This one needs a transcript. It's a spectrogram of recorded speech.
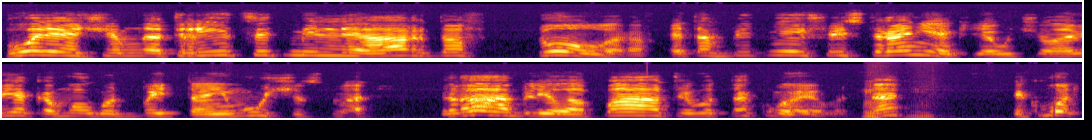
более чем на 30 миллиардов долларов. Это в беднейшей стране, где у человека могут быть-то имущество, грабли, лопаты, вот такое вот. Да? Так вот,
